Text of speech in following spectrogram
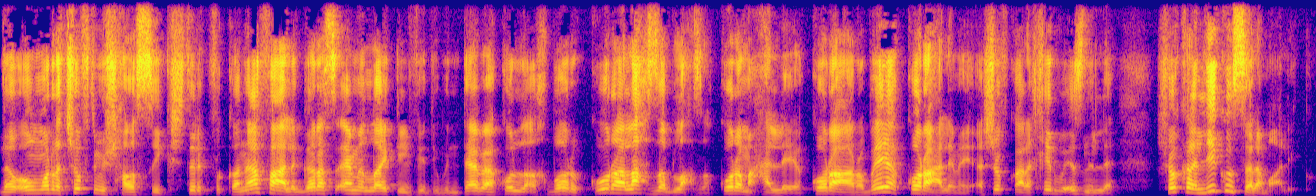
لو أول مرة تشوفني مش هوصيك. اشترك في القناه فعل الجرس اعمل لايك للفيديو. بنتابع كل أخبار الكورة لحظة بلحظة. كورة محلية كورة عربية كورة عالمية. اشوفكم على خير بإذن الله. شكرا ليكم والسلام عليكم.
